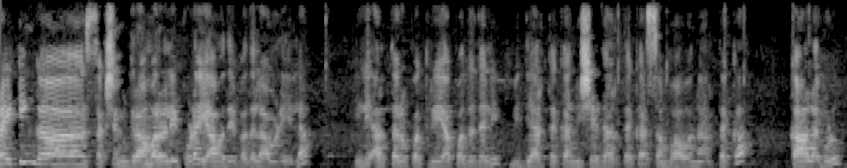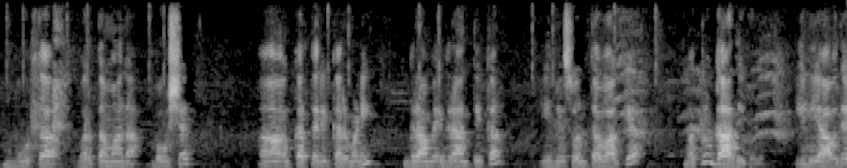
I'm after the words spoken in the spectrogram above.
ರೈಟಿಂಗ್ ಸೆಕ್ಷನ್ ಗ್ರಾಮರಲ್ಲಿ ಕೂಡ ಯಾವುದೇ ಬದಲಾವಣೆ ಇಲ್ಲ. ಇಲ್ಲಿ ಅರ್ಥರೂಪ, ಕ್ರಿಯಾಪದದಲ್ಲಿ ವಿದ್ಯಾರ್ಥಕ, ನಿಷೇಧಾರ್ಥಕ, ಸಂಭಾವನಾರ್ಥಕ, ಕಾಲಗಳು, ಭೂತ, ವರ್ತಮಾನ, ಭವಿಷ್ಯತ್ ಕತ್ತರಿ, ಕರ್ಮಣಿ, ಗ್ರಾಮ್ಯ, ಗ್ರಾಂಥಿಕ, ಇಲ್ಲಿ ಸ್ವಂತ ವಾಕ್ಯ ಮತ್ತು ಗಾದೆಗಳು. ಇಲ್ಲಿ ಯಾವುದೇ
